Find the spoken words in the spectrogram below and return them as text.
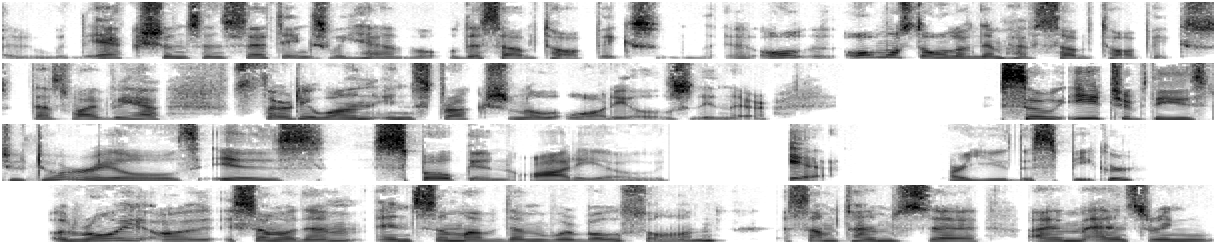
uh, with the actions and settings we have the subtopics. Uh, all almost all of them have subtopics. That's why we have 31 instructional audios in there. So each of these tutorials is spoken audio yeah are you the speaker roy uh, some of them and some of them were both on sometimes uh, i'm answering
